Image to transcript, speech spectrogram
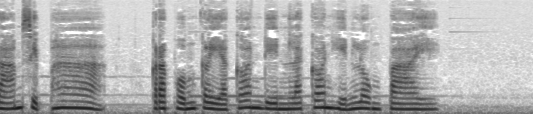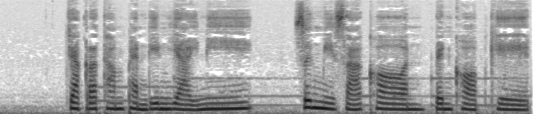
สามสิบห้ากระผมเกลี่ยก้อนดินและก้อนหินลงไป จะกระทำแผ่นดินใหญ่นี้ ซึ่งมีสาครเป็นขอบเขต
